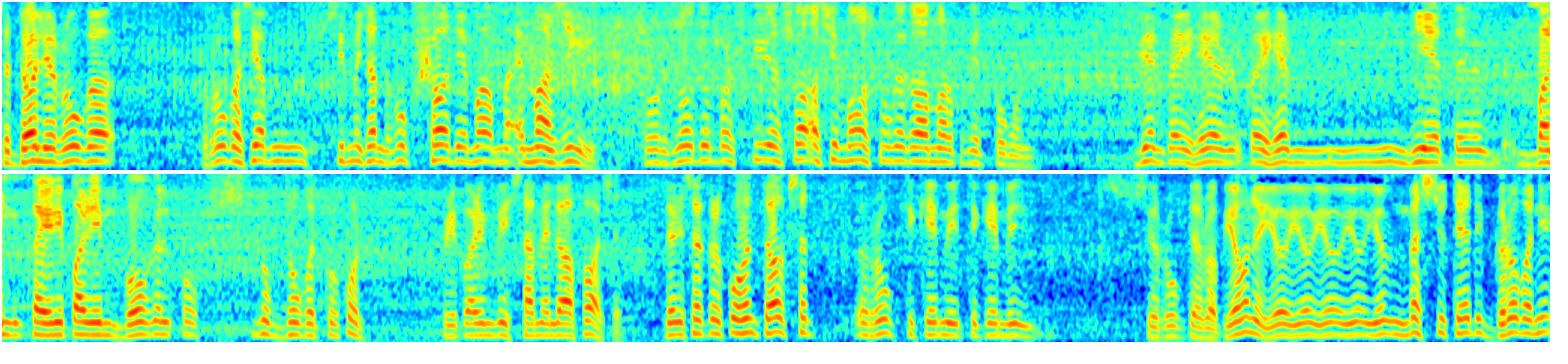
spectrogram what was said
Të dali rruga, rruga si, si me qenë rrugë fshati e, ma, e ma zi. Për zotin bashkia seriozisht nuk e ka marrë për këtë punë. Vjen ka i herë, ka i herë n'vjet, banë ka i riparim vogël, po nuk duket kërkun. Riparim veç sa me la faqet. Derisa kërkohen taksat, rrugët t'i kemi, t'i kemi si rrugët europiane, jo, jo, jo, jo, jo, në mes qytetit, gropa një,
